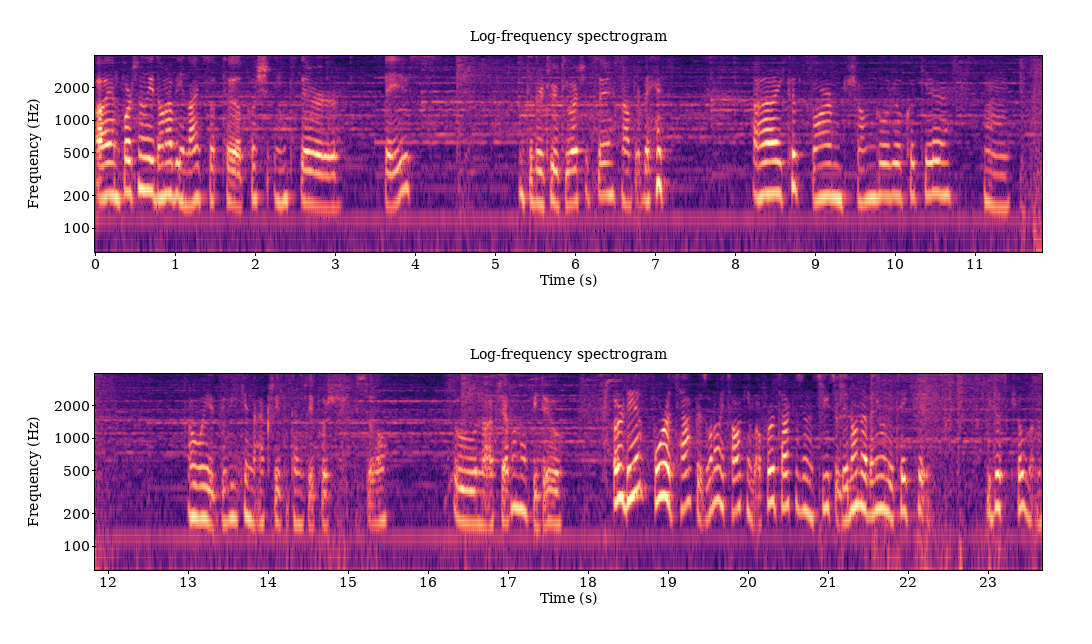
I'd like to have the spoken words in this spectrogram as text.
I unfortunately don't have the Knights to push into their base. Into their tier 2, I should say, not their base. I could farm jungle real quick here. Hmm. Oh wait, we can actually potentially push still. Ooh, no, actually, I don't know if we do. Or they have four attackers. What am I talking about? Four attackers in the speedster. They don't have anyone to take hits. We just kill them.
